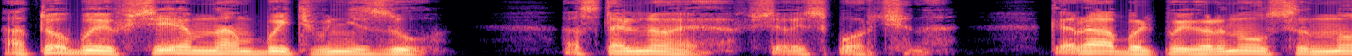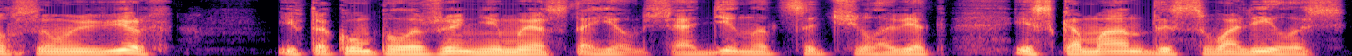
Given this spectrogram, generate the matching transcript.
а то бы всем нам быть внизу. Остальное все испорчено. Корабль повернулся носом вверх и в таком положении мы остаемся. Одиннадцать человек из команды свалилось.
